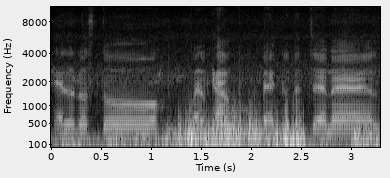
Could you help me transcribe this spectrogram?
हेलो दोस्तों welcome to back to the channel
